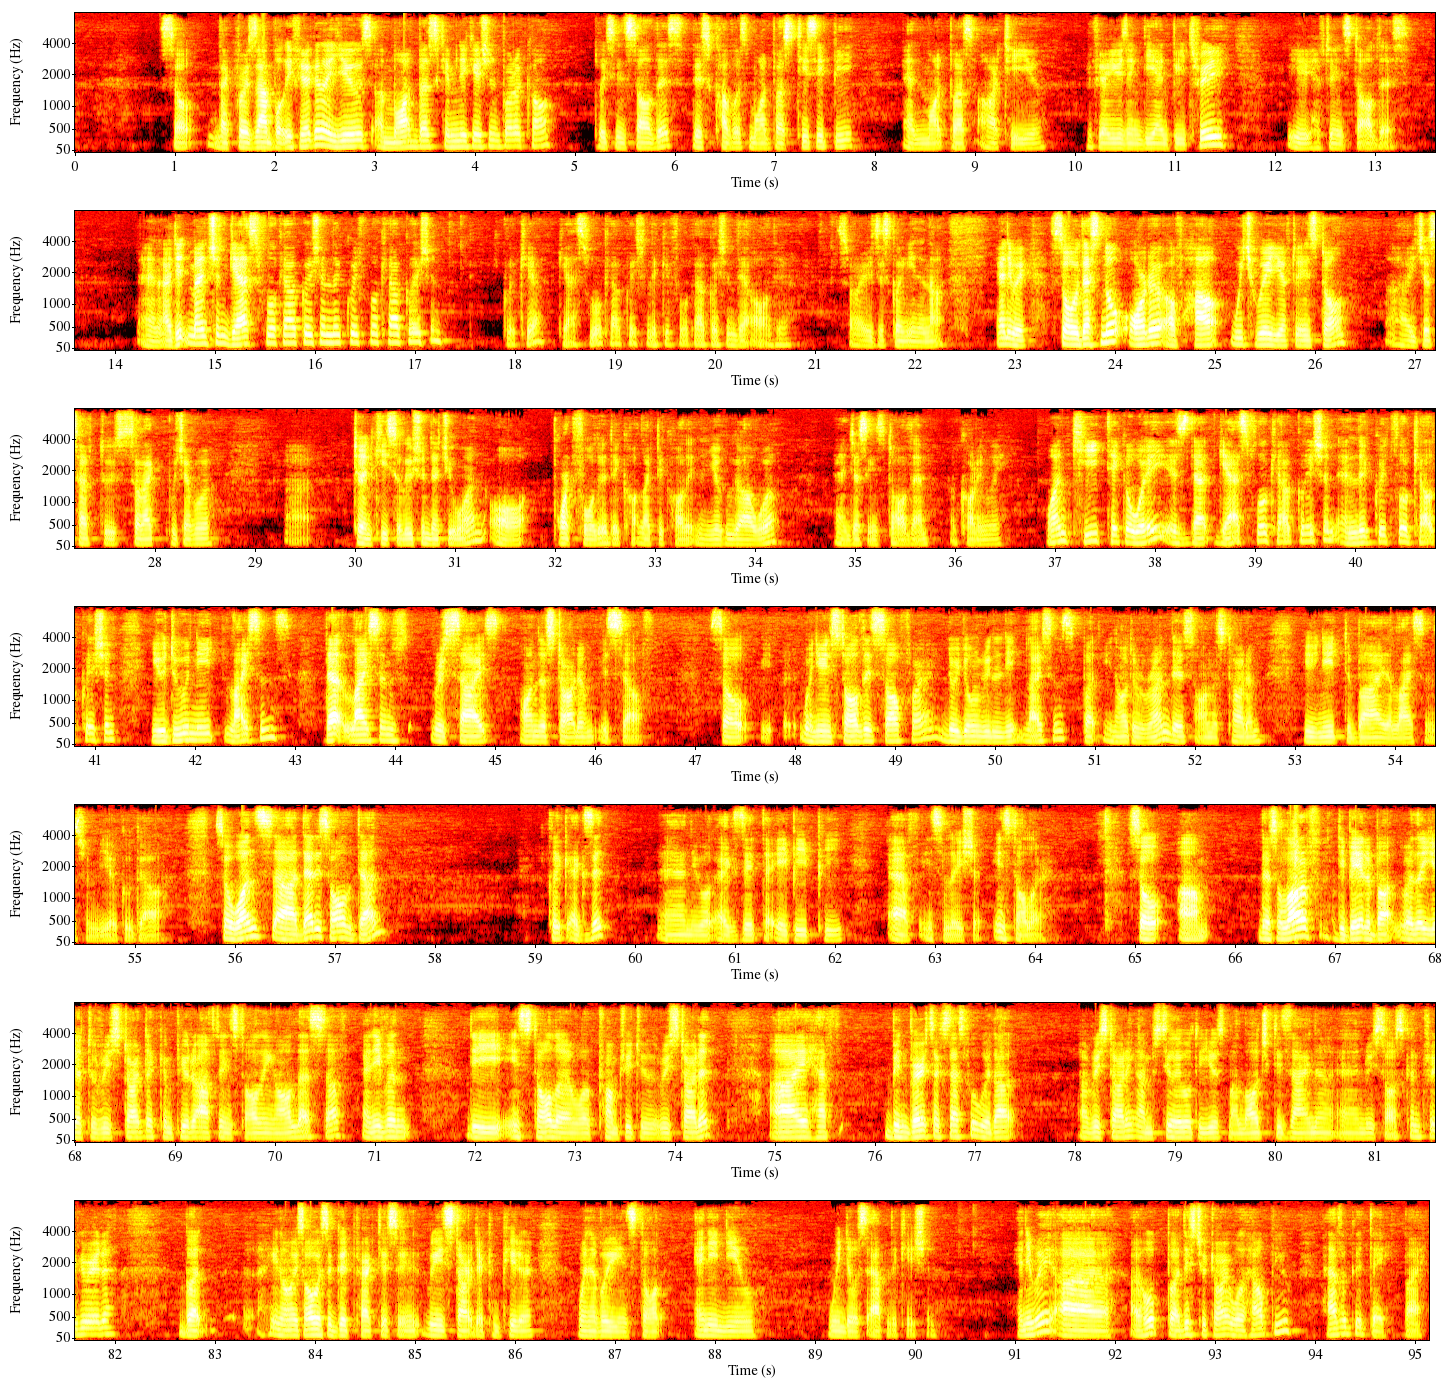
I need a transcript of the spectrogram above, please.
So like for example if you're going to use a Modbus communication protocol please install this. This covers Modbus TCP and Modbus RTU if you're using DNP3 you have to install this And I did mention gas flow calculation, liquid flow calculation. Click here, gas flow calculation, liquid flow calculation, they're all there. Sorry, it's just going in and out. Anyway, so there's no order of how which way you have to install. Uh, you just have to select whichever uh, turnkey solution that you want or portfolio, they call like they call it in the Yokogawa world, and just install them accordingly. One key takeaway is that gas flow calculation and liquid flow calculation, you do need license. That license resides on the Stardom itself. So when you install this software, do you don't really need license, but in order to run this on the Stardom, you need to buy the license from Yokogawa. So once uh, that is all done, click exit and you will exit the APPF installation installer. So um, there's a lot of debate about whether you have to restart the computer after installing all that stuff and even the installer will prompt you to restart it. I have been very successful without uh, restarting. I'm still able to use my Logic Designer and Resource Configurator, but you know it's always a good practice to restart your computer whenever you install any new Windows application. Anyway, uh, I hope uh, this tutorial will help you. Have a good day. Bye.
